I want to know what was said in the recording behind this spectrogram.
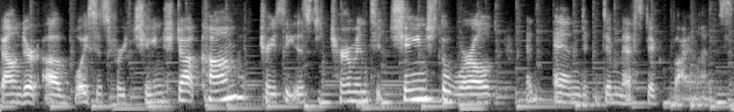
founder of voicesforchange.com. Tracy is determined to change the world and end domestic violence.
